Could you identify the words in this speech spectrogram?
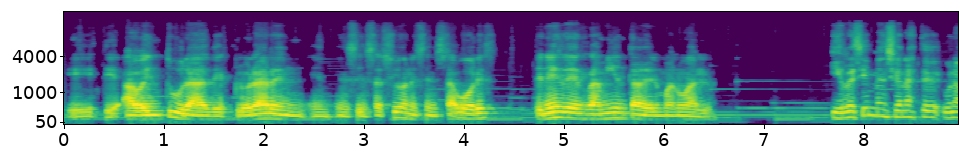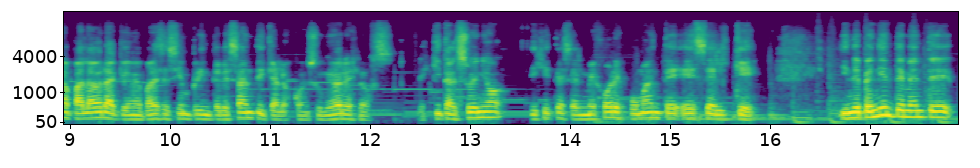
este, aventura de explorar en, sensaciones, en sabores, tenés la herramienta del manual. Y recién mencionaste una palabra que me parece siempre interesante y que a los consumidores los, les quita el sueño. Dijiste, es el mejor espumante es el que. Independientemente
